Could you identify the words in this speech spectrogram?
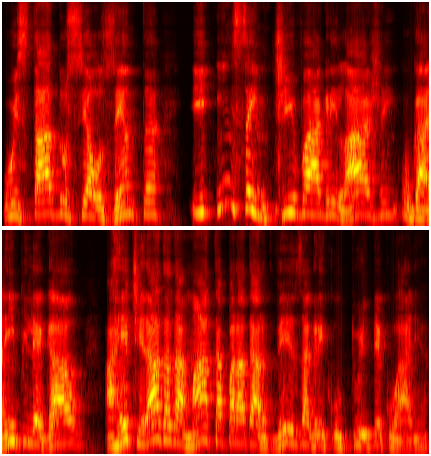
O Estado se ausenta e incentiva a grilagem, o garimpo ilegal, a retirada da mata para dar vez à agricultura e pecuária.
